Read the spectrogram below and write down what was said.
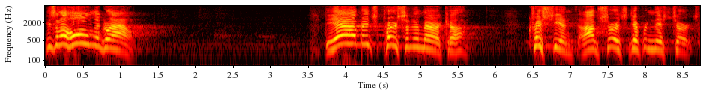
He's in a hole in the ground. The average person in America, Christian, and I'm sure it's different in this church,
